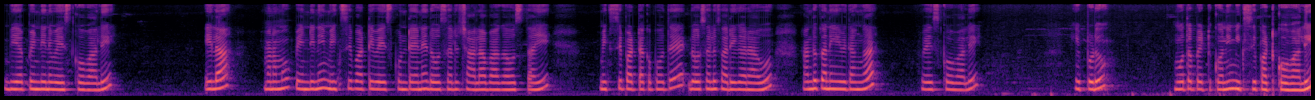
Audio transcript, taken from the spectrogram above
బియ్యపిండిని వేసుకోవాలి. ఇలా మనము పిండిని మిక్సీ పట్టి వేసుకుంటేనే దోశలు చాలా బాగా వస్తాయి. మిక్సీ పట్టకపోతే దోశలు సరిగా రావు. అందుకని ఈ విధంగా వేసుకోవాలి. ఇప్పుడు మూత పెట్టుకొని మిక్సీ పట్టుకోవాలి.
